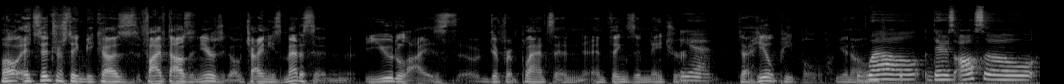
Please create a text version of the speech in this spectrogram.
Well, it's interesting because 5,000 years ago, Chinese medicine utilized uh, different plants and, and things in nature Yeah. to heal people, you know. Well, there's also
